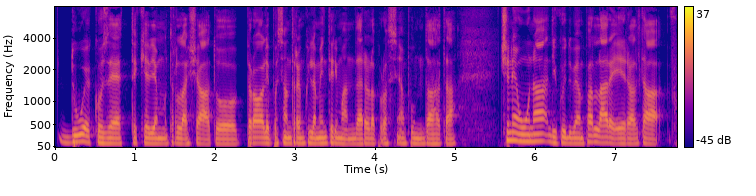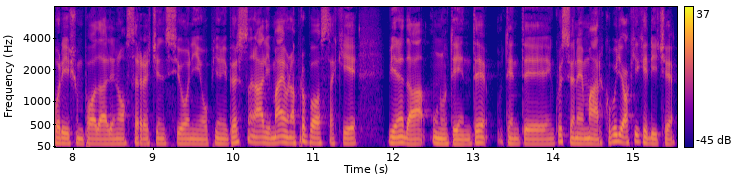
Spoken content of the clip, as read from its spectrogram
due cosette che abbiamo tralasciato, però le possiamo tranquillamente rimandare alla prossima puntata. Ce n'è una di cui dobbiamo parlare e in realtà fuoriesce un po' dalle nostre recensioni e opinioni personali, ma è una proposta che viene da un utente, utente in questione Marco Bugliocchi, che dice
